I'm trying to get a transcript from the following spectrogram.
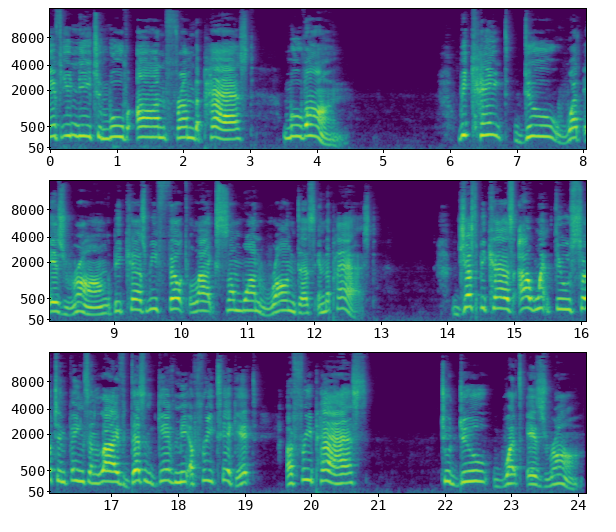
If you need to move on from the past, move on. We can't do what is wrong because we felt like someone wronged us in the past. Just because I went through certain things in life doesn't give me a free ticket, a free pass to do what is wrong.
